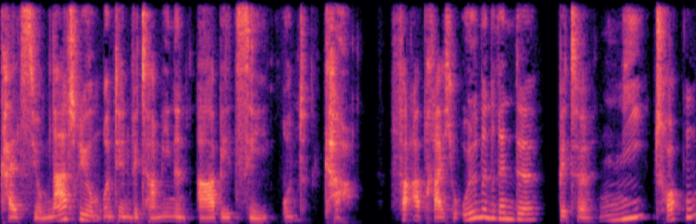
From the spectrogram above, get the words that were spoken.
Calcium, Natrium und den Vitaminen A, B, C und K. Verabreiche Ulmenrinde bitte nie trocken.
